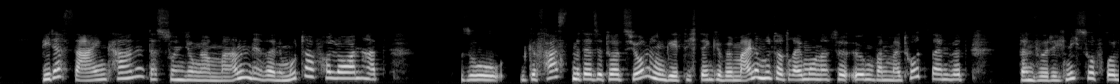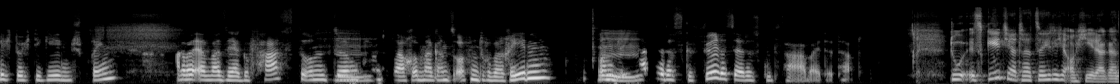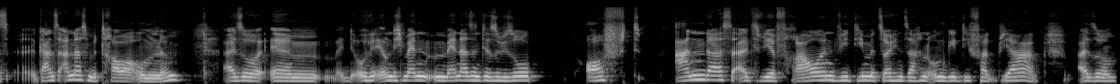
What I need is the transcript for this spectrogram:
wie das sein kann, dass so ein junger Mann, der seine Mutter verloren hat, so gefasst mit der Situation umgeht. Ich denke, wenn meine Mutter drei Monate irgendwann mal tot sein wird, dann würde ich nicht so fröhlich durch die Gegend springen. Aber er war sehr gefasst und ähm, mhm. konnte da auch immer ganz offen drüber reden. Und mhm. ich hatte das Gefühl, dass er das gut verarbeitet hat. Du, es geht ja tatsächlich auch jeder ganz, ganz anders mit Trauer um, ne? Also, ähm, und ich meine, Männer sind ja sowieso oft anders als wir Frauen, wie die mit solchen Sachen umgehen, die, ja, also,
